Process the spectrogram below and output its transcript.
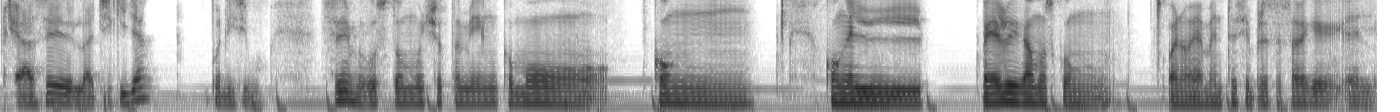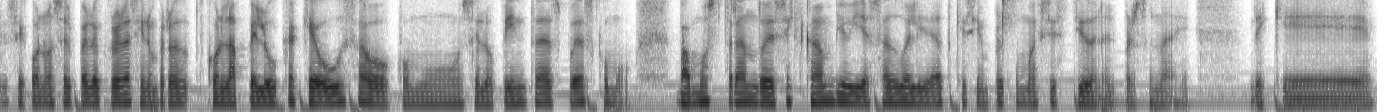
que hace la chiquilla, buenísimo. Sí, me gustó mucho también como con, con el pelo, digamos, con bueno, obviamente siempre se sabe que se conoce el pelo de Cruella, sino pero con la peluca que usa o como se lo pinta después, como va mostrando ese cambio y esa dualidad que siempre como ha existido en el personaje, de que,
